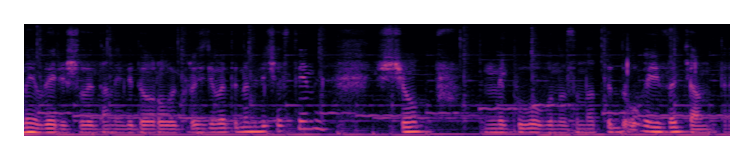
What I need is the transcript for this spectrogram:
Ми вирішили даний відеоролик розділити на дві частини, щоб не було воно занадто довге і затягнуте.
